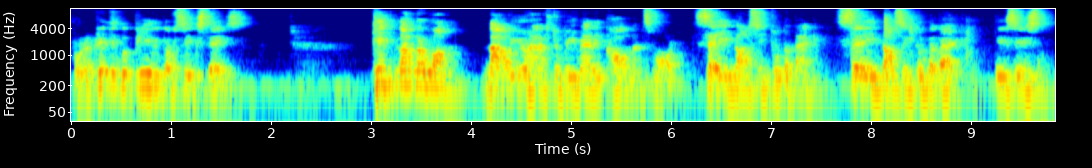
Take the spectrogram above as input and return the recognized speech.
for a critical period of six days. Tip number one. Now you have to be very calm and smart. Say nothing to the bank. Say nothing to the bank. This is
